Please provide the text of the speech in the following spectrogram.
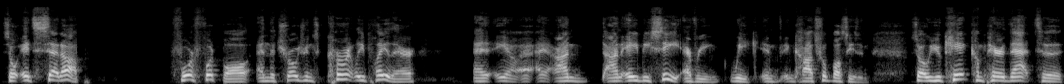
So it's set up for football, and the Trojans currently play there, and you know, on on ABC every week in, in college football season. So you can't compare that to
